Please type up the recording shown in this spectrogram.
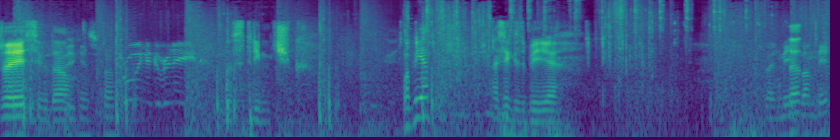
Уже эсик дал. На стримчик. Бомбе? Асик с бие. Бомбе, бомбе.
